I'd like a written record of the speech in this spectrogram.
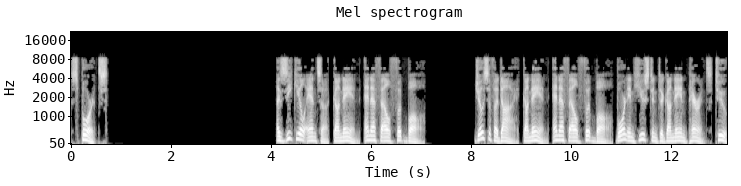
Sports Ezekiel Ansah, Ghanaian, NFL football Joseph Addai, Ghanaian, NFL football born in Houston to Ghanaian parents 2.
